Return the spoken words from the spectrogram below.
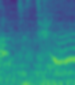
I just had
